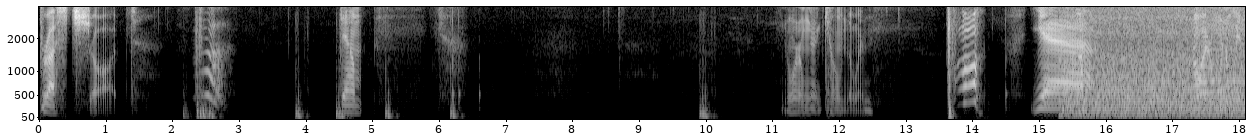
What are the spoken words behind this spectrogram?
Breast shot. Damn. What? I'm gonna kill him to win. Oh! Yeah! No, I don't want to win.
